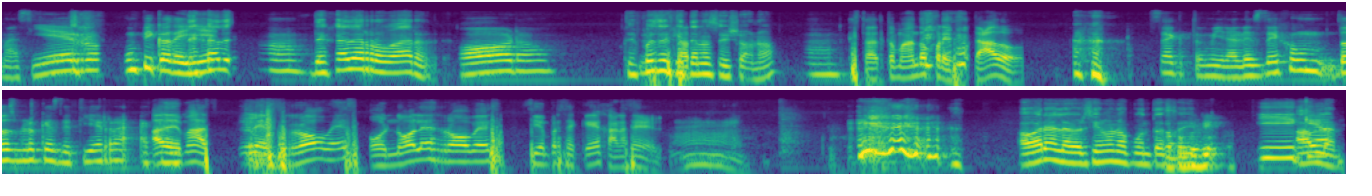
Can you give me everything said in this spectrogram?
Más hierro. Un pico de Deja hierro. de- Deja de robar. Oro. Después el gitano soy yo, ¿no? Ah, Está tomando prestado. Exacto, mira, les dejo un- dos bloques de tierra. acá. Además, les robes o no les robes, siempre se quejan, hacen el... Ahora en la versión Tampoco 1.6. ti- ¿Y qué hablan.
